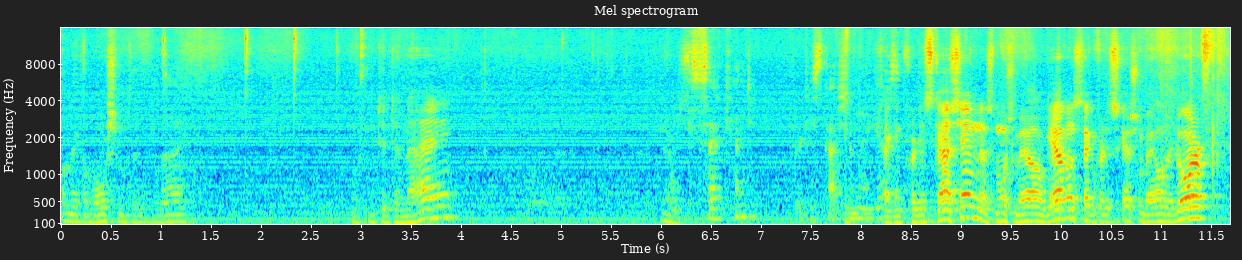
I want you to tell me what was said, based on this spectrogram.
I'll make a motion to deny. Motion to deny. Second for discussion, I guess. Second for discussion. There's a motion by Alder Galvin, second for discussion by Alder Dorff.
